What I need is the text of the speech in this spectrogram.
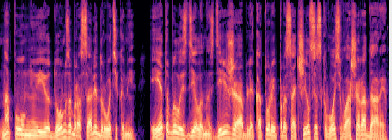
Напомню, ее дом забросали дротиками. И это было сделано с дирижабля, который просочился сквозь ваши радары.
